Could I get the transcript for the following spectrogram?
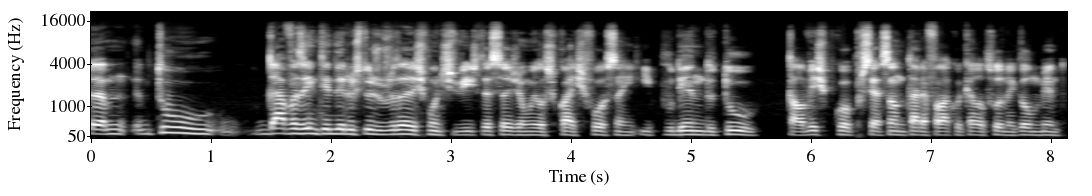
hum, tu davas a entender os teus verdadeiros pontos de vista, sejam eles quais fossem, e podendo tu, talvez com a percepção de estar a falar com aquela pessoa naquele momento,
